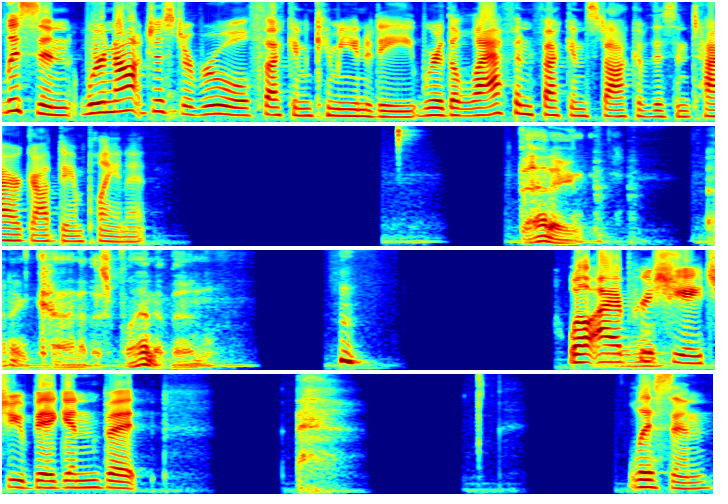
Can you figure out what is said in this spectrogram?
Listen, we're not just a rural fucking community. We're the laughing fucking stock of this entire goddamn planet. That ain't. That ain't kind of this planet then. Well, I appreciate you, Biggin, but listen,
